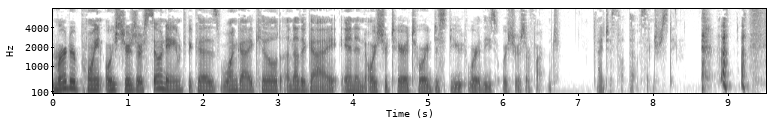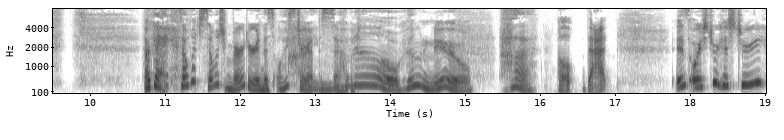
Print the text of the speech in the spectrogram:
Murder Point oysters are so named because one guy killed another guy in an oyster territory dispute where these oysters are farmed. I just thought that was interesting. okay. So much, so much murder in this oyster episode. No, who knew? Huh. Well, that is oyster history.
